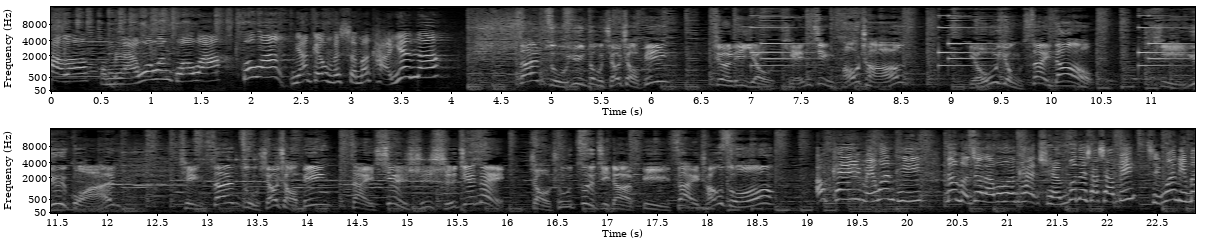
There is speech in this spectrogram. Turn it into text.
好了，我们来问问国王。国王，你要给我们什么考验呢？三组运动小小兵，这里有田径跑场、游泳赛道、体育馆，请三组小小兵在限时时间内找出自己的比赛场所。OK，没问题。那么就来问问看，全部的小小兵，请问你们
